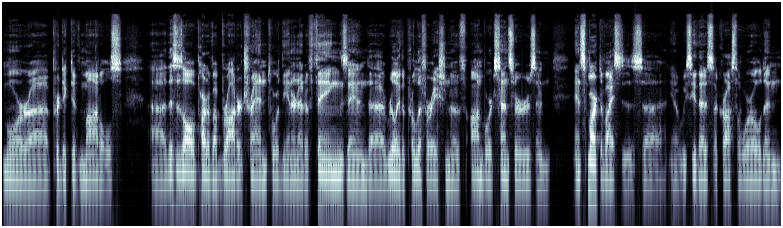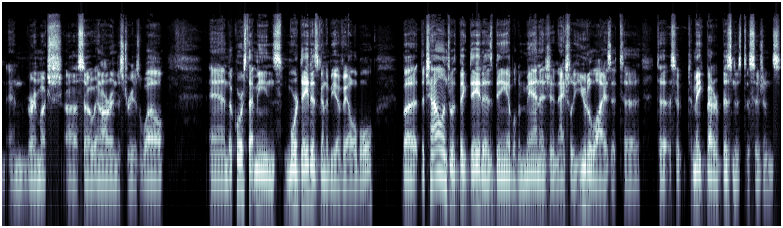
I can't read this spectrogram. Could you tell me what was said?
more uh, predictive models uh, this is all part of a broader trend toward the Internet of Things and uh, really the proliferation of onboard sensors and and smart devices. Uh, you know, we see that across the world and and very much uh, so in our industry as well. And of course, that means more data is going to be available. But the challenge with big data is being able to manage it and actually utilize it to to to make better business decisions.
